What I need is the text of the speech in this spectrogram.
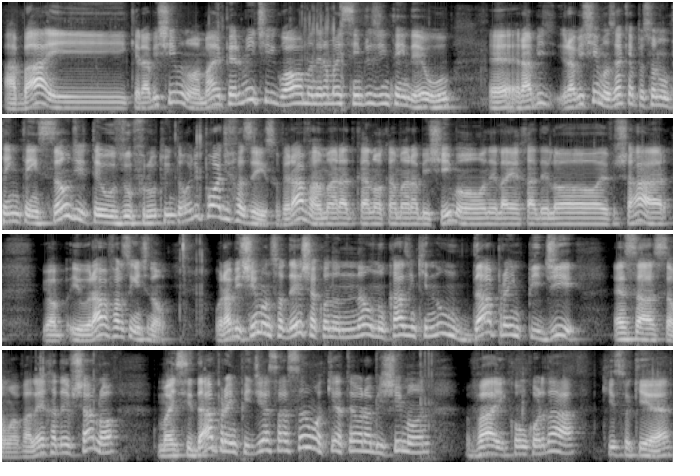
Abai, que Rabi Shimon, Abai permite igual a maneira mais simples de entender o é, Rabi, Rabi Shimon, já que a pessoa não tem intenção de ter usufruto, então ele pode fazer isso. Verava, amarad kanokama Rabi Shimon, efshar. E o Rava fala o seguinte, não. O Rabi Shimon só deixa quando não, no caso em que não dá para impedir essa ação. Avalecha devshaló. Mas se dá para impedir essa ação, aqui até o Rabi Shimon vai concordar que isso aqui é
